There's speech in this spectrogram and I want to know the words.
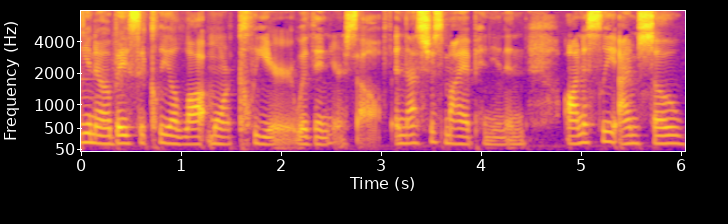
you know, basically a lot more clear within yourself. And that's just my opinion. And honestly, I'm so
